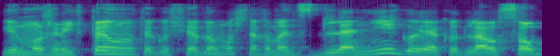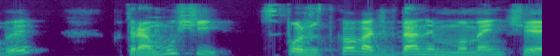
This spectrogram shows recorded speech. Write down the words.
i on może mieć pełną tego świadomość, natomiast dla niego jako dla osoby, która musi spożytkować w danym momencie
